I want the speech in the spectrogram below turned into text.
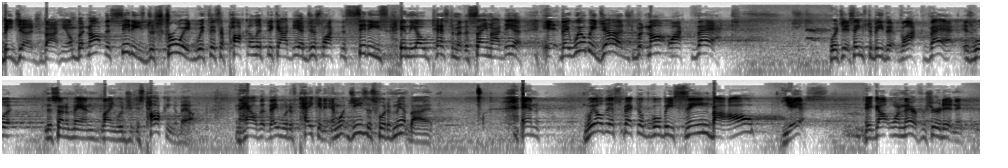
be judged by him, but not the cities destroyed with this apocalyptic idea, just like the cities in the Old Testament, the same idea. It, they will be judged, but not like that. Which it seems to be that like that is what the Son of Man language is talking about, and how that they would have taken it, and what Jesus would have meant by it. And will this spectacle be seen by all? Yes. It got one there for sure, didn't it?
